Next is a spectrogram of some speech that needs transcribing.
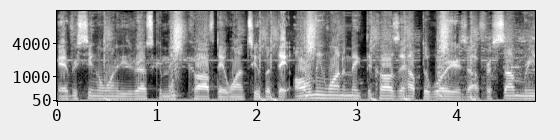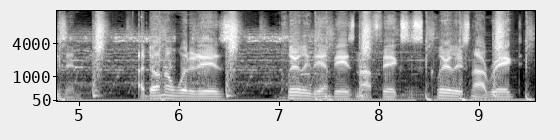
Every single one of these refs can make a call if they want to, but they only want to make the calls that help the Warriors out for some reason. I don't know what it is. Clearly, the NBA is not fixed. It's clearly it's not rigged,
